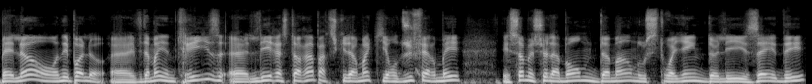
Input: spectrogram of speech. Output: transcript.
Ben là, on n'est pas là. Euh, évidemment, il y a une crise. Les restaurants particulièrement qui ont dû fermer, et ça, M. Labombe demande aux citoyens de les aider,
